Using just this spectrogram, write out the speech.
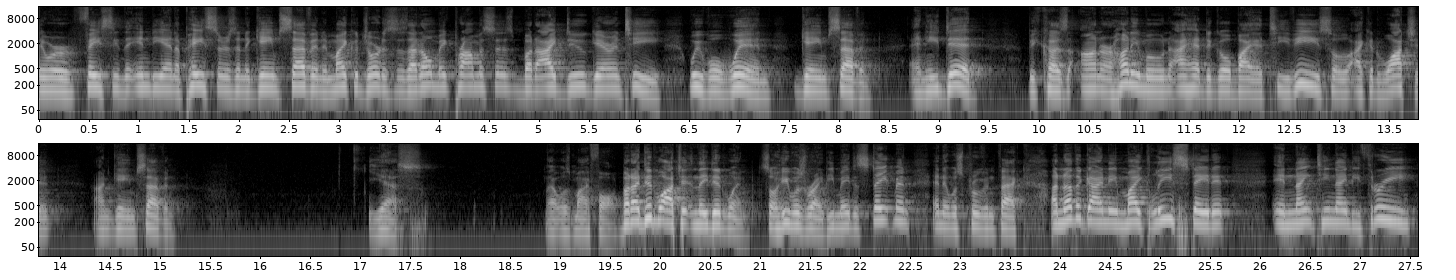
they were facing the Indiana Pacers in a game seven, and Michael Jordan says, I don't make promises, but I do guarantee we will win game seven. And he did, because on our honeymoon, I had to go buy a TV so I could watch it on game seven. Yes, that was my fault. But I did watch it and they did win. So he was right. He made a statement and it was proven fact. Another guy named Mike Leake stated in 1993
